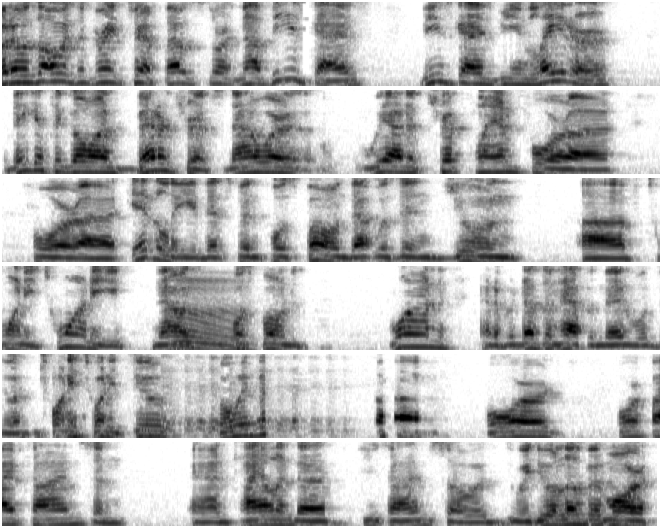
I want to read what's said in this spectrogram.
but it was always a great trip. That was short. Now these guys, these guys being later, they get to go on better trips. Now we're we had a trip planned for uh, for uh, Italy that's been postponed. That was in June of 2020. Now mm. it's hmm. postponed one, and if it doesn't happen, then we'll do it in 2022. but we've been uh, four, four or five times, and and Thailand a few times. So we do a little bit more,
